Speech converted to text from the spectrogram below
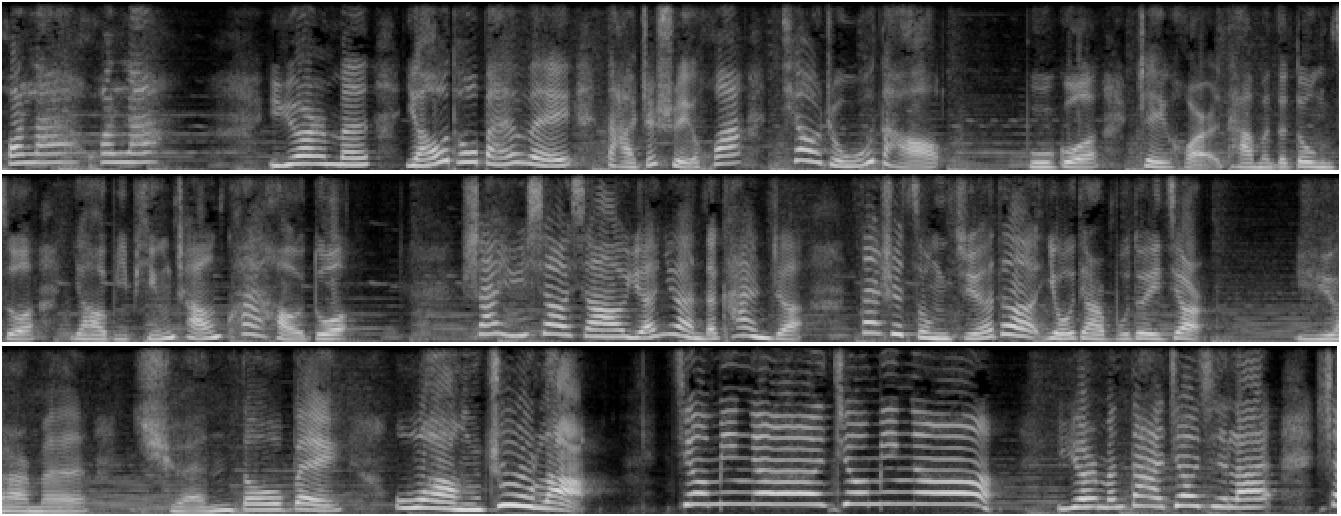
哗啦哗啦，鱼儿们摇头摆尾，打着水花，跳着舞蹈。不过这会儿，它们的动作要比平常快好多。鲨鱼笑笑远远地看着，但是总觉得有点不对劲儿。鱼儿们全都被网住了！救命啊！救命啊！鱼儿们大叫起来：“鲨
